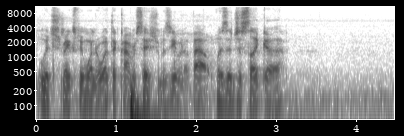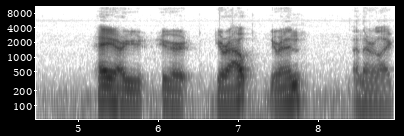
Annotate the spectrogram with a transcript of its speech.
which makes me wonder what the conversation was even about. Was it just like a, "Hey, are you you're you're out, you're in," and they're like,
